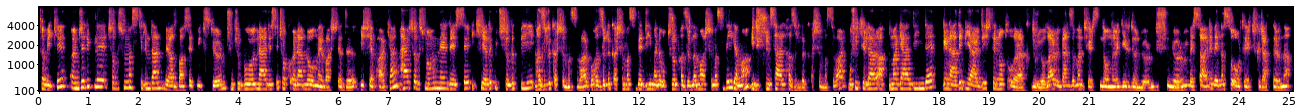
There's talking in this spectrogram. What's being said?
Tabii ki. Öncelikle çalışma stilimden biraz bahsetmek istiyorum. Çünkü bu neredeyse çok önemli olmaya başladı iş yaparken. Her çalışmamın neredeyse iki ya da üç yıllık bir hazırlık aşaması var. Bu hazırlık aşaması dediğim hani oturup hazırlama aşaması değil ama bir düşünsel hazırlık aşaması var. Bu fikirler aklıma geldiğinde genelde bir yerde işte not olarak duruyorlar ve ben zaman içerisinde onlara geri dönüyorum, düşünüyorum vesaire ve nasıl ortaya çıkacaklarına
